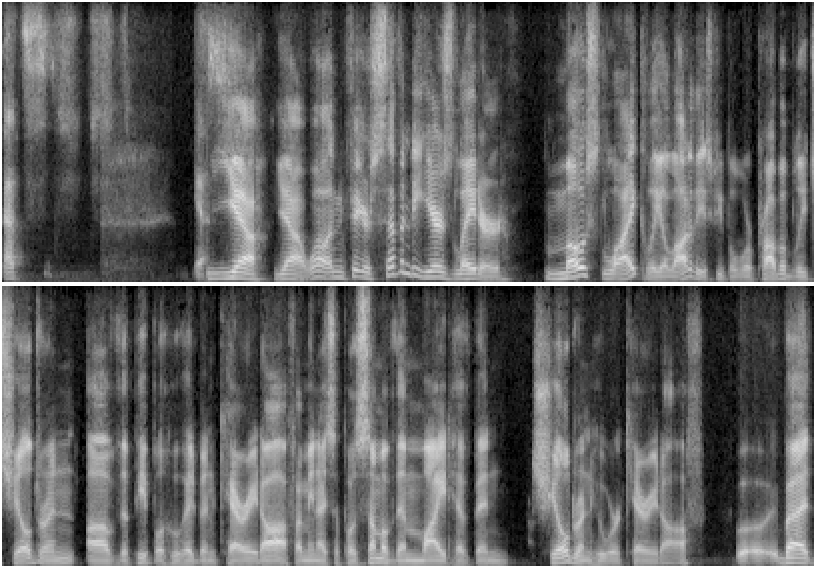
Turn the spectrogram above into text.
that's yes Yeah, yeah. Well, and figure 70 years later, most likely a lot of these people were probably children of the people who had been carried off. I mean, I suppose some of them might have been children who were carried off. But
